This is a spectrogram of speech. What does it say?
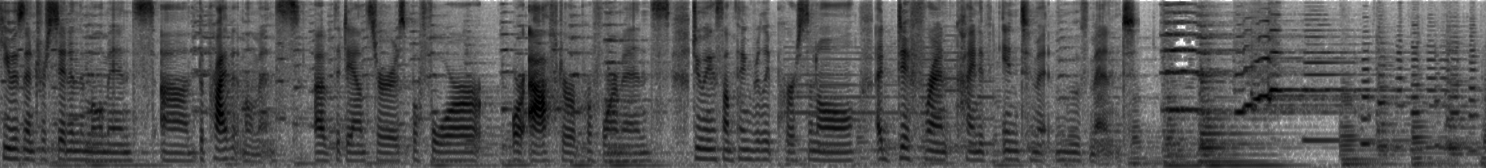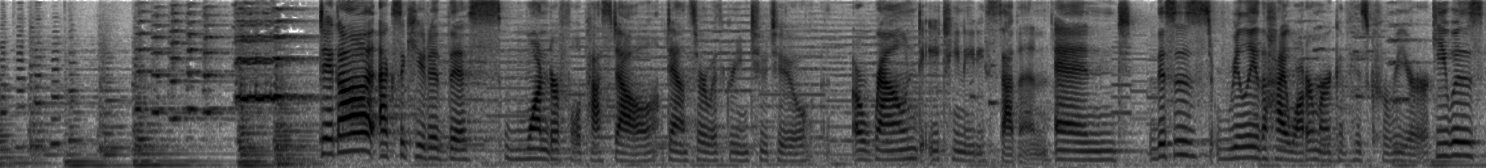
He was interested in the moments, um, the private moments of the dancers before or after a performance, doing something really personal, a different kind of intimate movement. Degas executed this wonderful pastel dancer with green tutu around 1887. And this is really the high watermark of his career. He was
